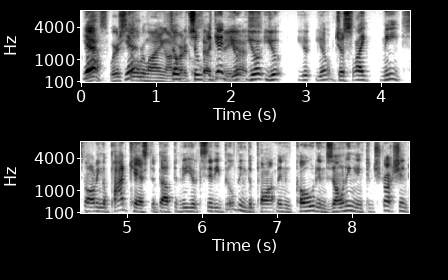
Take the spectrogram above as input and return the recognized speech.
Yeah, yes, we're still yeah. relying on so Article so 7B, again, you're, yes. you're you're you're you know just like me starting a podcast about the New York City Building Department and code and zoning and construction.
